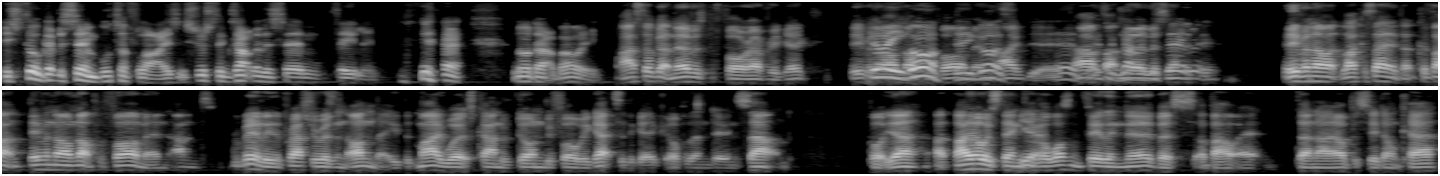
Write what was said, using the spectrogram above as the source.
you still get the same butterflies. It's just exactly the same feeling. yeah, no doubt about it. I still get nervous before every gig. Even yeah, there you go. There you go. I, yeah, I exactly energy. Even though, like I said, because even though I'm not performing, and really the pressure isn't on me, that my work's kind of done before we get to the gig, other than doing sound. But yeah, I, I always think yeah. if I wasn't feeling nervous about it, then I obviously don't care,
